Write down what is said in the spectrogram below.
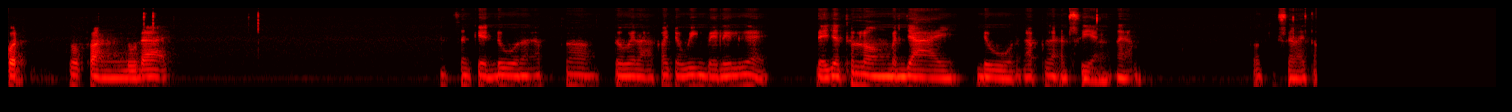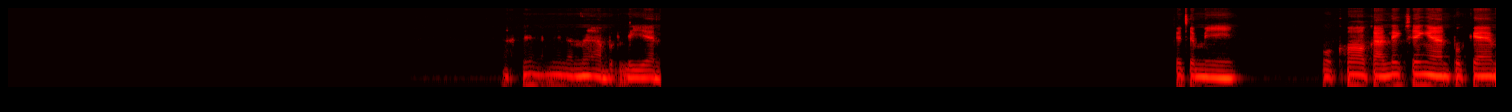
กดเพื่อฟังดูได้ สังเกตดูนะครับ ก็ตัวเวลาก็จะวิ่งไปเรื่อยๆ เดี๋ยวจะทดลองบรรยายดูนะครับ เพื่ออัดเสียงนะครับ ก็คลิกสไลด์ต่อนี่นี่นำเนื้อหาบทเรียนก็จะมี หัวข้อการเลือกใช้งานโปรแกรม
